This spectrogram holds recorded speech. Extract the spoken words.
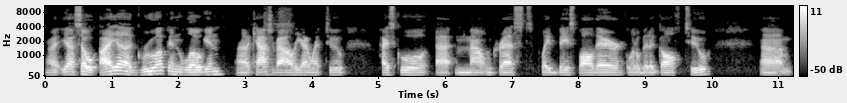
All right. Yeah. So I uh, grew up in Logan, uh, Cache Valley. I went to high school at Mountain Crest, played baseball there, a little bit of golf too. Um,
